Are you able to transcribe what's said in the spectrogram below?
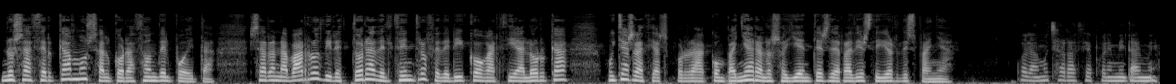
nos acercamos al corazón del poeta. Sara Navarro, directora del Centro Federico García Lorca, muchas gracias por acompañar a los oyentes de Radio Exterior de España. Hola, muchas gracias por invitarme.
